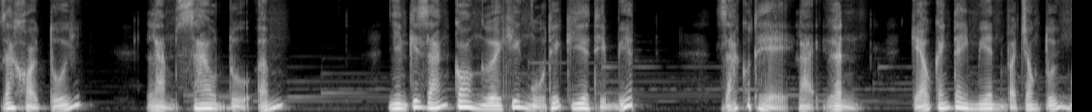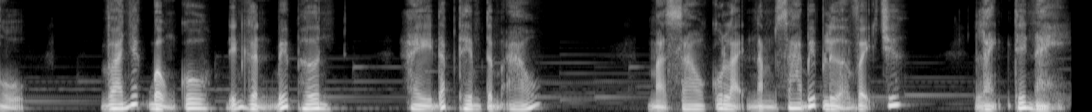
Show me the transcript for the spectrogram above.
ra khỏi túi. Làm sao đủ ấm? Nhìn cái dáng co người khi ngủ thế kia thì biết, giá có thể lại gần, kéo cánh tay miên vào trong túi ngủ. Và nhấc bổng cô đến gần bếp hơn, hay đắp thêm tấm áo mà sao cô lại nằm xa bếp lửa vậy chứ? Lạnh thế này.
